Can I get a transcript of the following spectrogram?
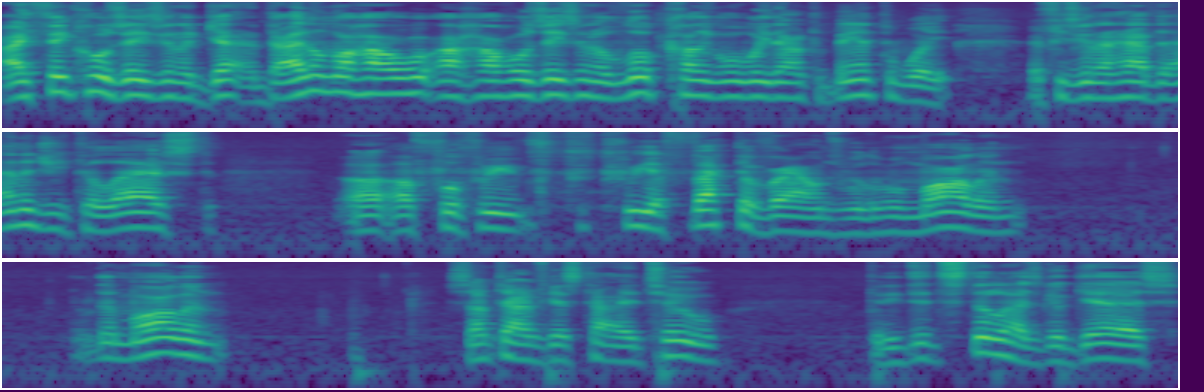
I think Jose's gonna get. I don't know how uh, how Jose's gonna look cutting all the way down to bantamweight. If he's gonna have the energy to last uh, a full three three effective rounds with, with Marlon. Then Marlon sometimes gets tired too, but he did still has good gas.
